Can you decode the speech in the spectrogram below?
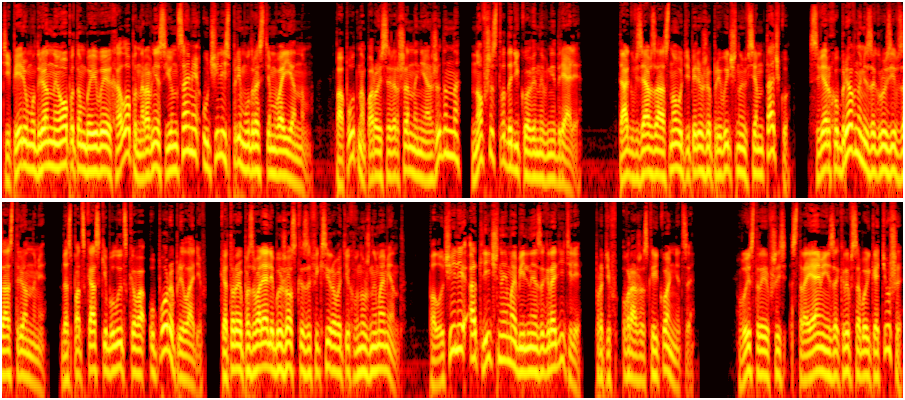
Теперь умудренные опытом боевые холопы наравне с юнцами учились премудростям военным. Попутно, порой совершенно неожиданно, новшества до диковины внедряли. Так, взяв за основу теперь уже привычную всем тачку, сверху бревнами загрузив заостренными, да с подсказки Булыцкого упоры приладив, которые позволяли бы жестко зафиксировать их в нужный момент, получили отличные мобильные заградители против вражеской конницы. Выстроившись строями и закрыв собой «Катюши»,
